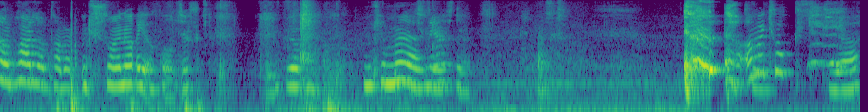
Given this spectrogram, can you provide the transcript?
Pardon pardon tamam. Üç tane ayak olacak. Yok. Mükemmel arkadaşlar. Ama çok küçük ya.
